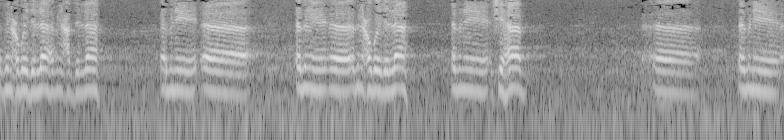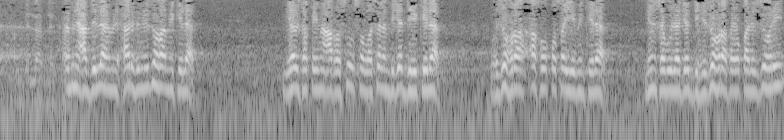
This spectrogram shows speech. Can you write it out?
بن عبيد الله بن عبد الله ابن آه ابن آه ابن عبيد الله ابن شهاب آه ابن ابن عبد الله بن الحارث بن زهرة بن كلاب. يلتقي مع الرسول صلى الله عليه وسلم بجده كلاب. وزهرة أخو قصي بن كلاب. ينسب إلى جده زهرة فيقال الزهري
